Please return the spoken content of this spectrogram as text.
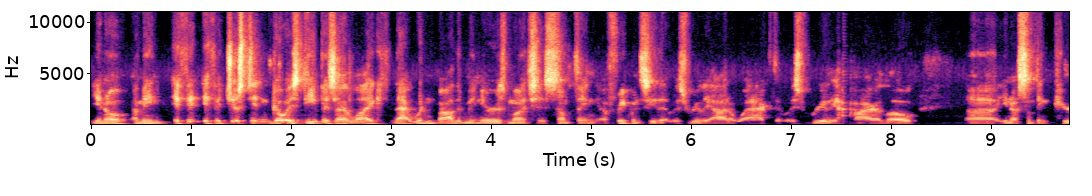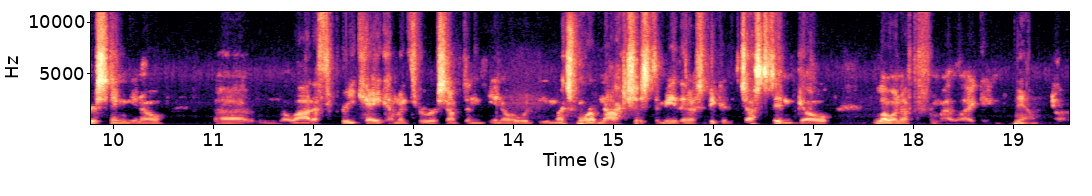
You know, I mean, if it if it just didn't go as deep as I liked, that wouldn't bother me near as much as something a frequency that was really out of whack, that was really high or low. Uh, you know, something piercing. You know, uh, a lot of 3K coming through or something. You know, would be much more obnoxious to me than a speaker that just didn't go low enough for my liking. Yeah. Uh,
